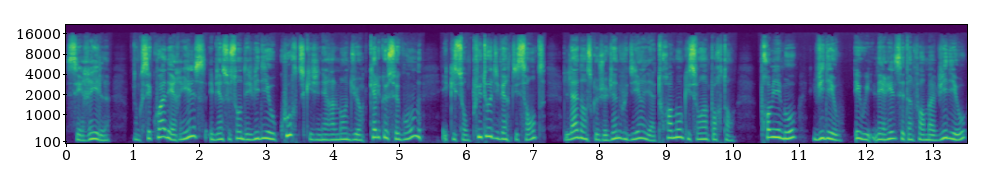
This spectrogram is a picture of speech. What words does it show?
c'est Reel. Donc c'est quoi des Reels? Eh bien ce sont des vidéos courtes qui généralement durent quelques secondes et qui sont plutôt divertissantes. Là, dans ce que je viens de vous dire, il y a trois mots qui sont importants. Premier mot, vidéo. Et oui, les Reels, c'est un format vidéo.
